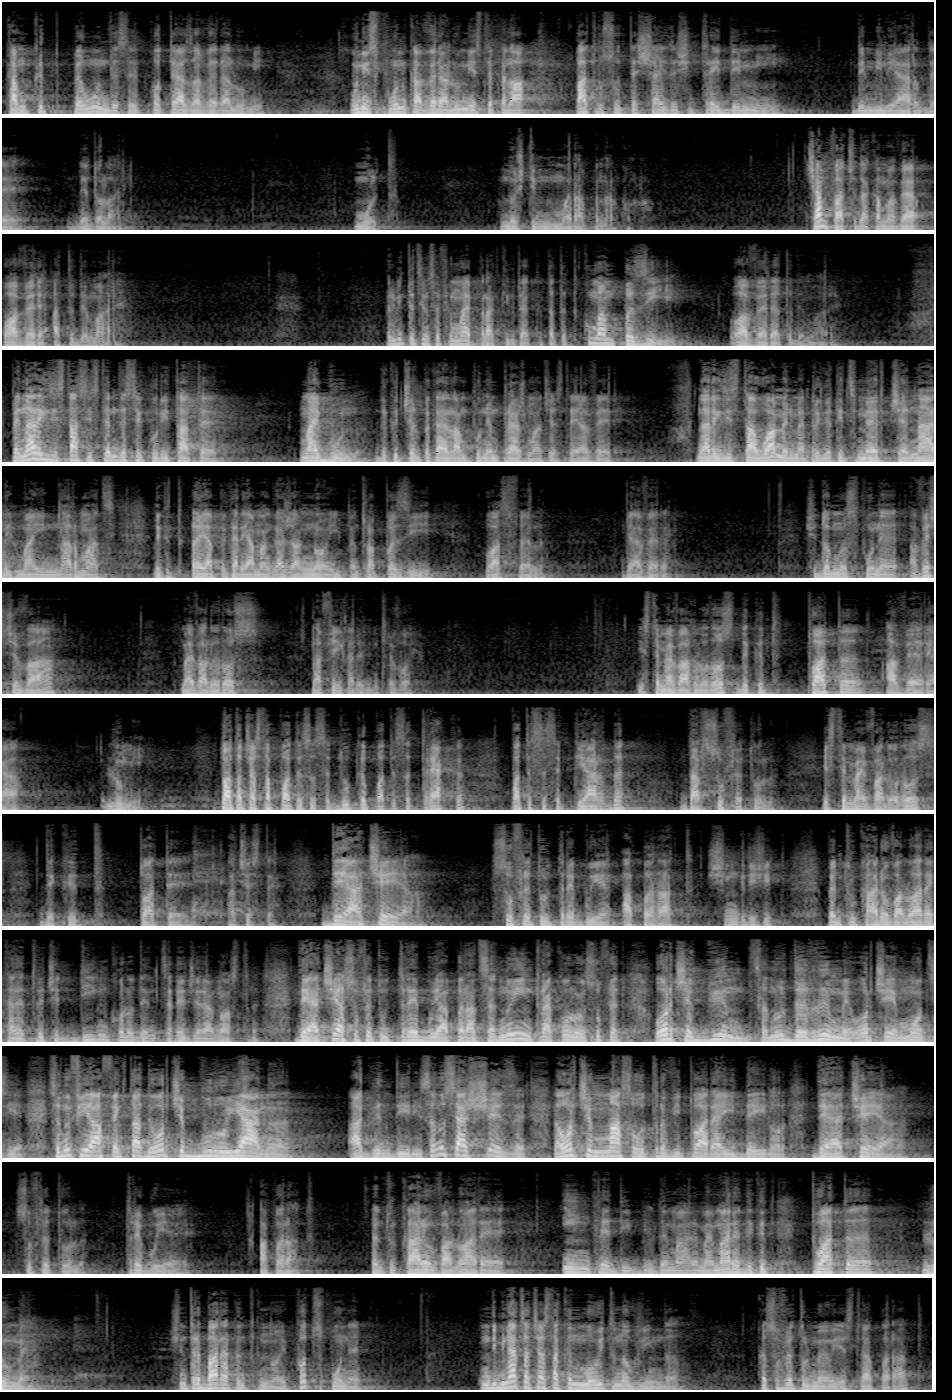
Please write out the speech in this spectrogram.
Cam cât pe unde se cotează averea lumii. Unii spun că averea lumii este pe la 463 de mii de miliarde de dolari. Mult. Nu știm număra până acolo. Ce am face dacă am avea o avere atât de mare? Permiteți-mi să fiu mai practic decât atât. Cum am păzi o avere atât de mare? Pe n-ar exista sistem de securitate mai bun decât cel pe care l-am pune în preajma acestei averi. N-ar exista oameni mai pregătiți, mercenari mai înarmați decât ăia pe care i-am angajat noi pentru a păzi o astfel de avere. Și Domnul spune, aveți ceva mai valoros la fiecare dintre voi. Este mai valoros decât toată averea lumii. Toată aceasta poate să se ducă, poate să treacă, poate să se piardă, dar sufletul este mai valoros decât toate acestea. De aceea, sufletul trebuie apărat și îngrijit pentru că are o valoare care trece dincolo de înțelegerea noastră. De aceea sufletul trebuie apărat, să nu intre acolo în suflet orice gând, să nu-l dărâme orice emoție, să nu fie afectat de orice buruiană a gândirii, să nu se așeze la orice masă otrăvitoare a ideilor. De aceea sufletul trebuie apărat, pentru că are o valoare incredibil de mare, mai mare decât toată lumea. Și întrebarea pentru noi, pot spune, în dimineața aceasta când mă uit în oglindă, că sufletul meu este apărat?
